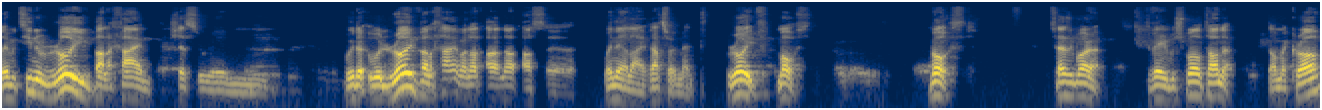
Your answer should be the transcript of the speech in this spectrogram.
Lemitinu Roy Balachayim Shesurim. With Roy Balachayim are not are not us uh, when they're alive. That's what I meant. Roy most most says Gemara. Very Mishmol Tana Damakra.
